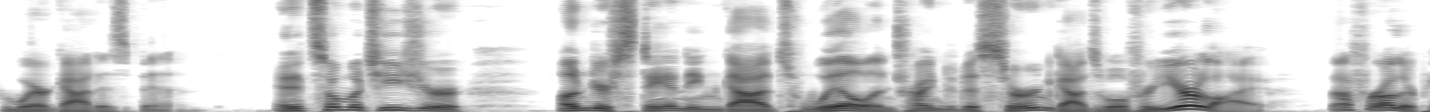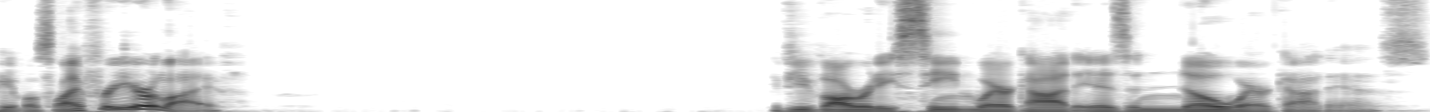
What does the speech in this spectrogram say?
where God has been. And it's so much easier understanding God's will and trying to discern God's will for your life, not for other people's life, for your life. If you've already seen where God is and know where God is.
